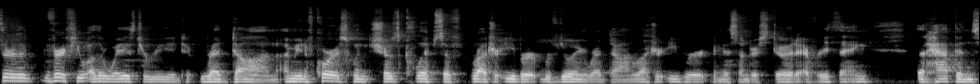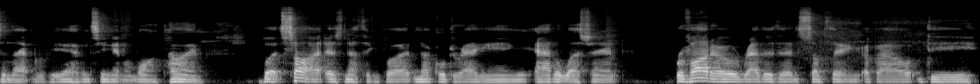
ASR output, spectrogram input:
There are very few other ways to read Red Dawn. I mean, of course, when it shows clips of Roger Ebert reviewing Red Dawn, Roger Ebert misunderstood everything that happens in that movie. I haven't seen it in a long time, but saw it as nothing but knuckle dragging, adolescent bravado rather than something about the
